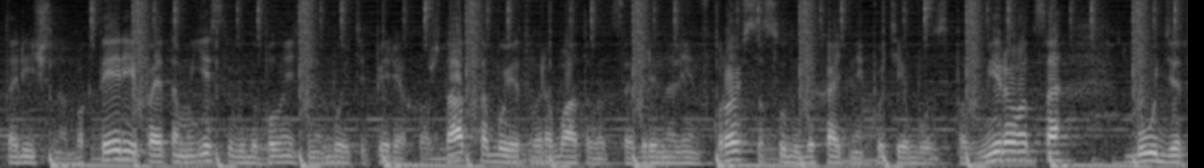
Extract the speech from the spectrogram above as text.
вторично бактерии, поэтому если вы дополнительно будете переохлаждаться, будет вырабатываться адреналин в кровь, сосуды дыхательных путей будут спазмироваться, будет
